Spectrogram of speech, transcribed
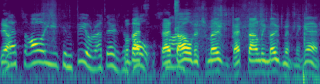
Yeah. That's all you can feel right there is the Well, that's bolts. that's not- all that's moved. That's the only movement in the gun.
